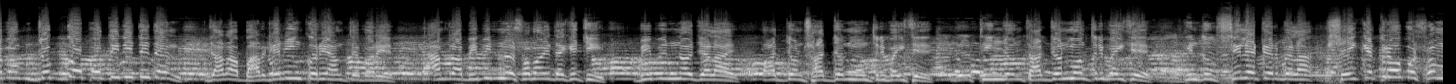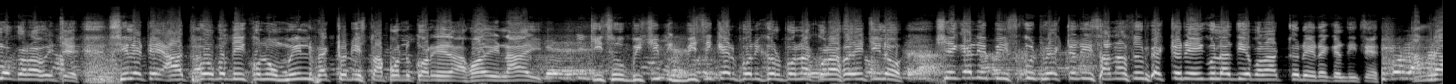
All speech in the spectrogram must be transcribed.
এবং যোগ্য প্রতিনিধি দেন, যারা বার্গেনিং করে আনতে পারে। আমরা বিভিন্ন সময় দেখেছি, বিভিন্ন জেলায় পাঁচজন, সাতজন মন্ত্রী পাইছে, তিনজন, চারজন মন্ত্রী পাইছে। কিন্তু সিলেটের বেলা সেই ক্ষেত্রেও বৈষম্য করা হয়েছে। সিলেটে আজ অবধি কোনো মিল ফ্যাক্টরি স্থাপন করে হয় নাই। কিছু বিসিকের পরিকল্পনা করা হয়েছিল। সেখানে বিস্কুট ফ্যাক্টরি সানাসুর ফ্যাক্টরি এইগুলা দিয়ে ভরাট করে রেখে দিছে। আমরা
